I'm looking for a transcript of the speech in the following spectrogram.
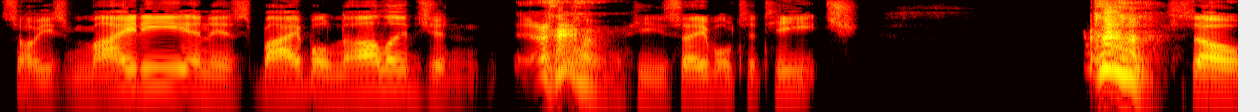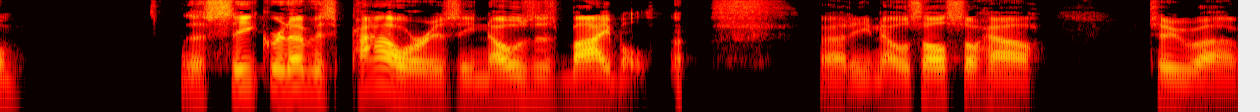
so he's mighty in his Bible knowledge and he's able to teach. so the secret of his power is he knows his Bible, but he knows also how to uh,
